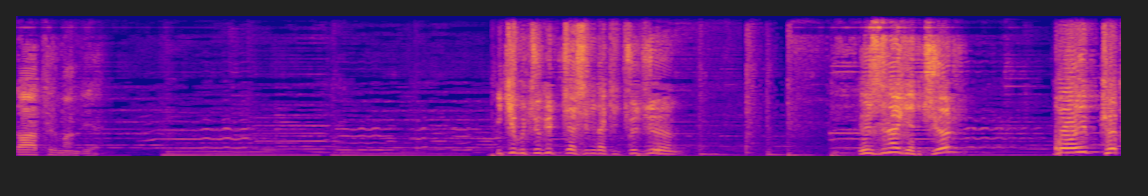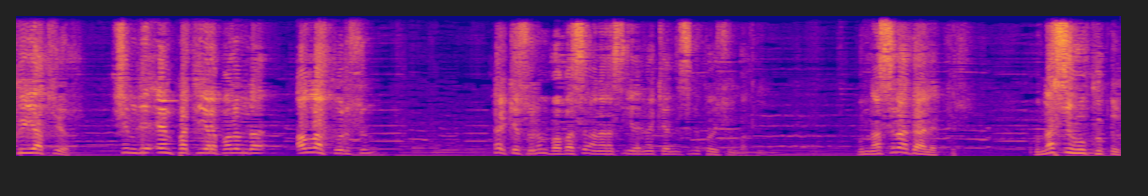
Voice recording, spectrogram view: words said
dağa tırman diye. İki buçuk üç yaşındaki çocuğun hızına geçiyor, boğup kökü yatıyor. Şimdi empati yapalım da Allah korusun herkes onun babası anası yerine kendisini koysun bakayım. Bu nasıl adalettir? Bu nasıl hukuktur?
